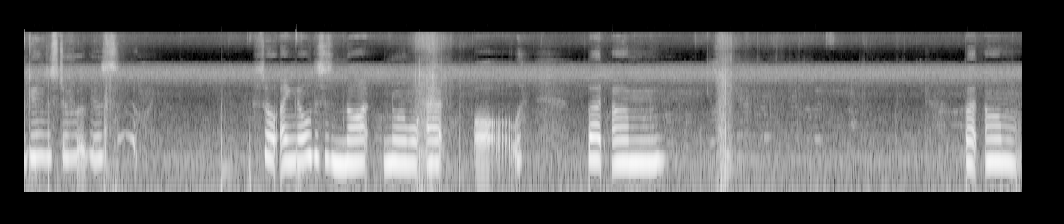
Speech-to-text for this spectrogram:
Getting this to focus. So I know this is not normal at all. But, um... But, um,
